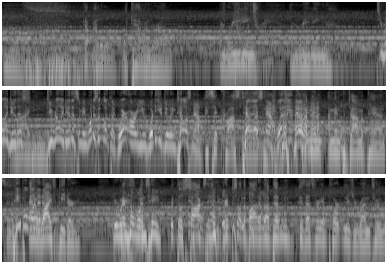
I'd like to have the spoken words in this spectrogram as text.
Hmm. Got my little my calendar out. I'm reading. I'm reading. Do you really do this? Writing. Do you really do this? I mean, what does it look like? Where are you? What are you doing? Tell us now. I sit cross. Tell us now. What are you doing? I'm in I'm in pajama pants and, People and wanna a know- wife beater. You're wearing with, a onesie. with, with those socks that have the grips on the bottom of them because that's very important as you run through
